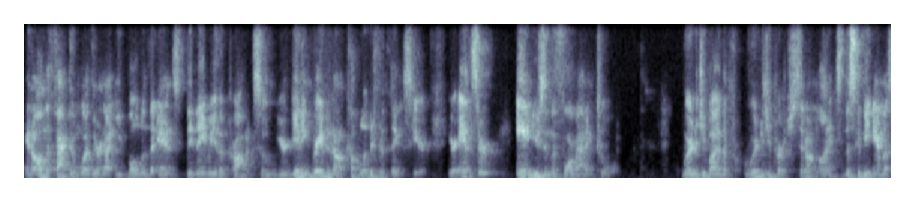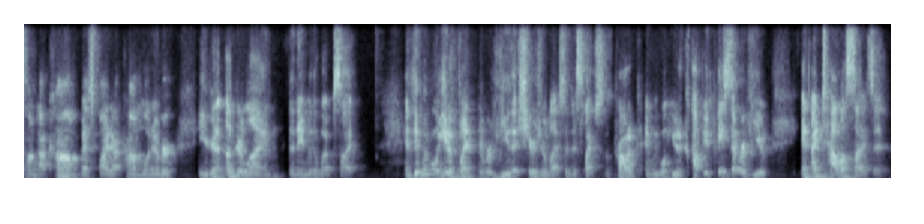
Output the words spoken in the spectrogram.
and on the fact of whether or not you bolded the answer, the name of the product. So you're getting graded on a couple of different things here: your answer and using the formatting tool. Where did you buy the? Where did you purchase it online? So this could be Amazon.com, BestBuy.com, whatever. And you're going to underline the name of the website. And then we want you to find a review that shares your likes and dislikes of the product, and we want you to copy and paste that review and italicize it.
